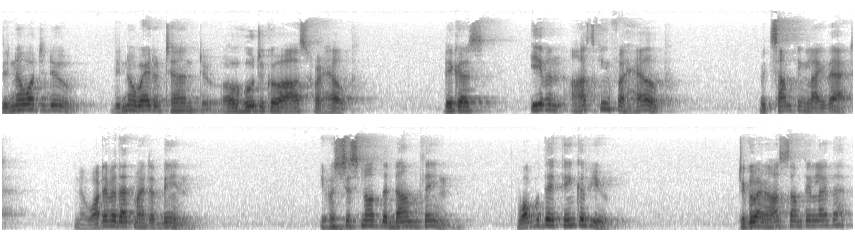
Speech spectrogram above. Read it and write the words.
Didn't know what to do, didn't know where to turn to, or who to go ask for help. Because even asking for help with something like that, you know, whatever that might have been, it was just not the done thing. What would they think of you? To go and ask something like that?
